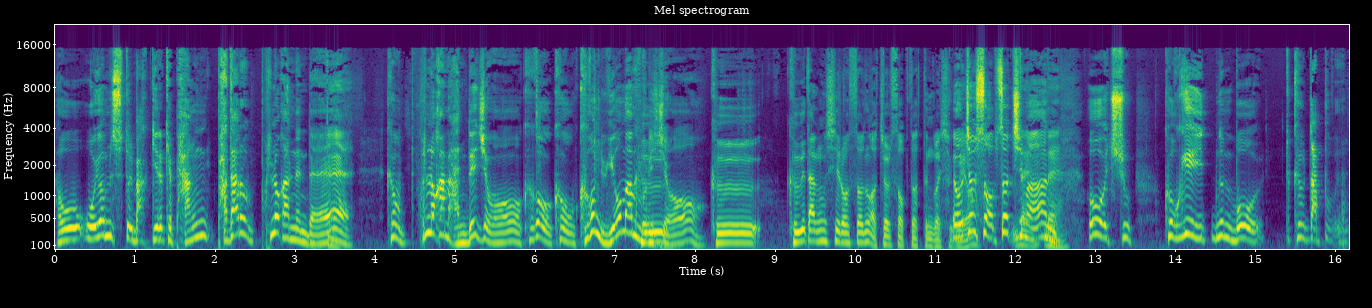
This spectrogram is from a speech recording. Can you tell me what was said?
네. 오, 염수들 막 이렇게 방 바다로 흘러갔는데 네. 그 흘러가면 안 되죠. 그거 그거 그건 위험한 그, 물이죠. 그, 그 당시로서는 어쩔 수 없었던 것이고요. 어쩔 수 없었지만 네, 네. 어, 주, 거기에 있는 뭐 그 나쁜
